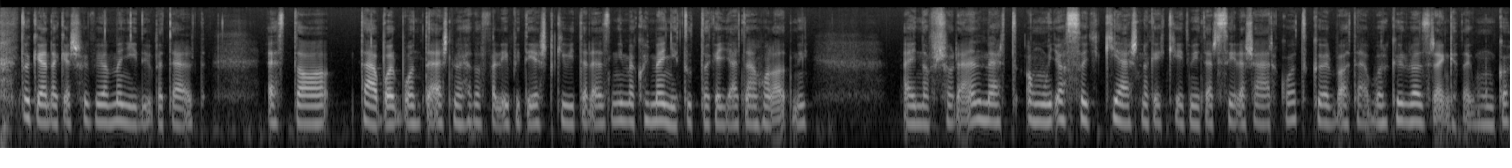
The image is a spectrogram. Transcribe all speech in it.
tök érdekes, hogy mennyi időbe telt ezt a táborbontást, meg hát a felépítést kivitelezni, meg hogy mennyit tudtak egyáltalán haladni egy nap során, mert amúgy az, hogy kiásnak egy két méter széles árkot körbe a tábor körül, az rengeteg munka.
